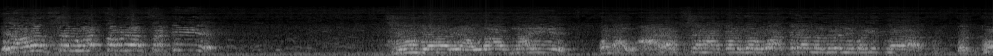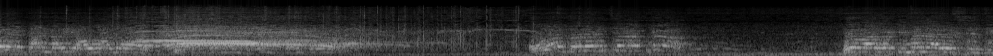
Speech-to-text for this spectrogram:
हे आरक्षण वाचवण्यासाठी जीव देणारे अवलाद नाही पण आरक्षणाकडे जर वाकड्या नजरेने बघितलं तर डोळे काढणारी आव्हान ते वागलं की मला आरक्षण दे.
